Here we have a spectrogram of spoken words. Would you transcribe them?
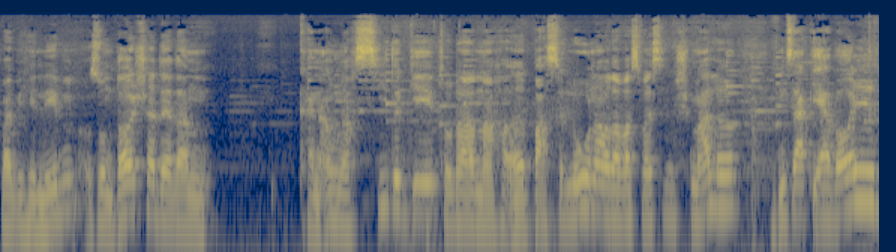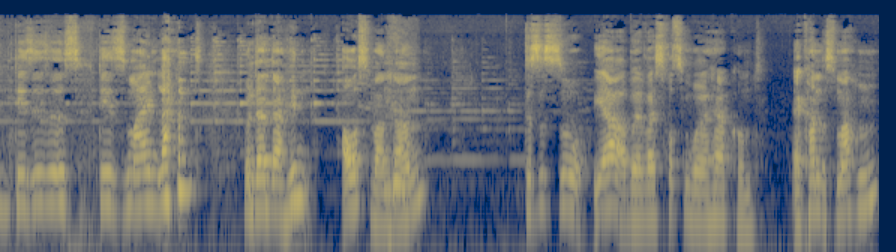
weil wir hier leben. So ein Deutscher, der dann, keine Ahnung, nach Siede geht oder nach äh, Barcelona oder was weiß ich, Malle und sagt, jawohl, das ist es, das ist mein Land. Und dann dahin auswandern. Das ist so, ja, aber er weiß trotzdem, wo er herkommt. Er kann das machen,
